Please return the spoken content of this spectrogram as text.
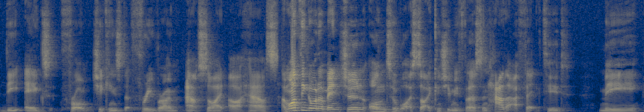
the eggs from chickens that free roam outside our house. And one thing I want to mention on to what I started consuming first and how that affected me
